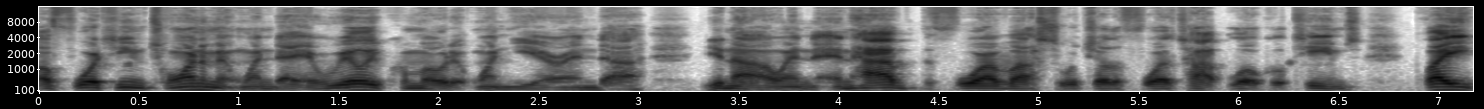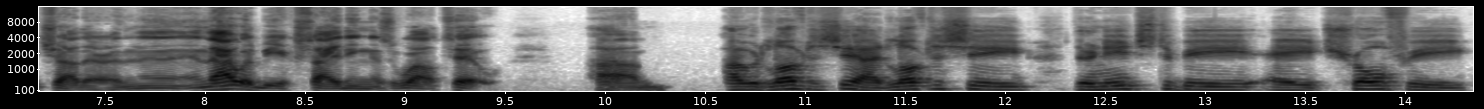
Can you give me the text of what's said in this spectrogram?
a 14 tournament one day and really promote it one year and uh, you know and and have the four of us, which are the four top local teams, play each other and and that would be exciting as well too. Um, I would love to see. I'd love to see. There needs to be a trophy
